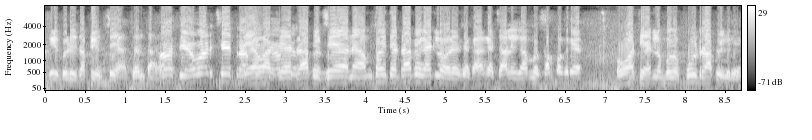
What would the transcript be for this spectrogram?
એટલી બધી તકલીફ છે આ જનતા તહેવાર છે તહેવાર છે ટ્રાફિક છે. અને આમ તો ટ્રાફિક એટલો રહે છે કારણ કે ચાલી ગામનો સંપર્ક રહે હોવાથી એટલો બધો ફૂલ ટ્રાફિક રહે.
